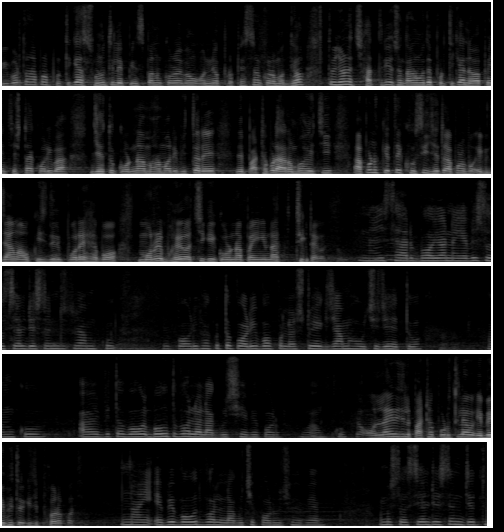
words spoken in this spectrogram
বিবর্তন আপনার প্রতিক্রিয়া শুণুলে প্রিন্সিপালঙ্কর এবং অন্য প্রফেসরঙ্কর মধ্যে তো জনে ছাত্রী অনেক তাঁর মধ্যে প্রতিক্রিয়া নেওয়া চেষ্টা করা যেহেতু করোনা মহামারী ভিতরে পাঠপড়া আরম্ভ হয়েছি আপনার কত খুশি যেহেতু আপনার এক্সাম আউ কিছু দিন পরে হব মনে ভয় অছি করোনা না ঠিকঠাক আছে নাই স্যার ভয় নাই এবার সোশিয়াল ডিস্টেন্স আমি পড়া তো পড়ব প্লস টু এক্সাম হচ্ছে যেহেতু আমি এবার তো ତ ବହୁତ লাগুছে এবার পড়ব আমি ଅନଲାଇନ୍ରେ ପାଠ ପଢ଼ୁଥିଲା ଏବେ ଭିତରେ କିଛି ଫରକ ଅଛି ନାଇଁ এবার ବହୁତ ଭଲ লাগুছে ପଢ଼ୁଛୁ এবার ଆମେ ସୋସିଆଲ ଡିଷ୍ଟାନ୍ସ ଯେହେତୁ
